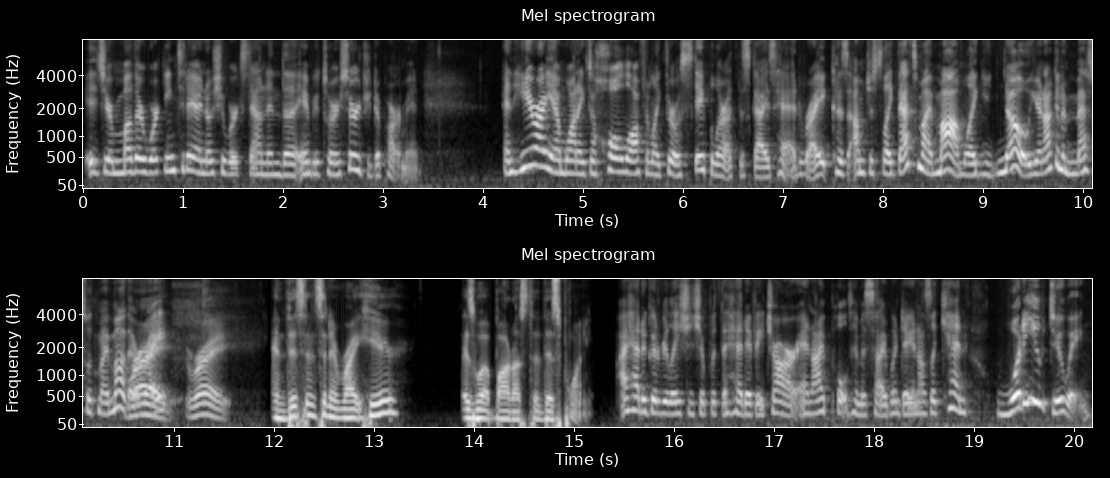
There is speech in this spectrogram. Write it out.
is your mother working today? I know she works down in the ambulatory surgery department. And here I am wanting to haul off and like throw a stapler at this guy's head, right? Because I'm just like, that's my mom. Like, no, you're not going to mess with my mother, right? Right, right. And this incident right here is what brought us to this point. I had a good relationship with the head of HR, and I pulled him aside one day and I was like, Ken, what are you doing?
